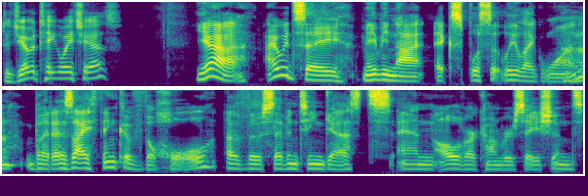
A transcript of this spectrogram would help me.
did you have a takeaway, Chaz? Yeah, I would say maybe not explicitly like one, uh-huh. but as I think of the whole of those 17 guests and all of our conversations,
